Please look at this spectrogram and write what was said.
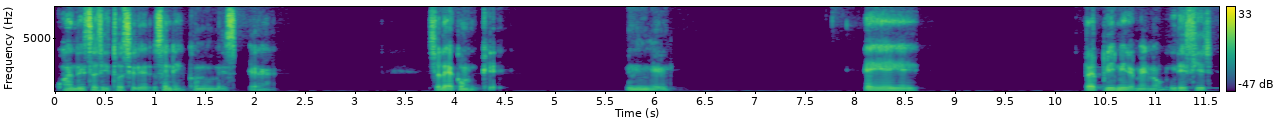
cuando estas situaciones no salen como me espera, sería como que mm, eh, reprimirme, ¿no? Y decir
